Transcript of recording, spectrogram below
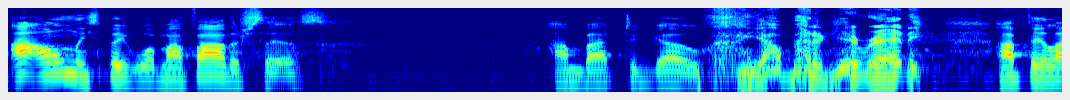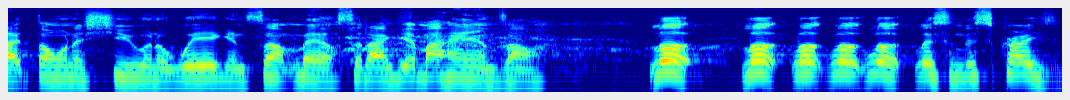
I only speak what my Father says. I'm about to go. Y'all better get ready. I feel like throwing a shoe and a wig and something else that I can get my hands on. Look, look, look, look, look. Listen, this is crazy.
